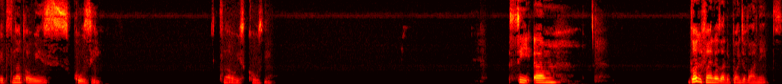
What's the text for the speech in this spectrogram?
it's not always cozy. It's not always cozy. See, um, God will find us at the point of our needs.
